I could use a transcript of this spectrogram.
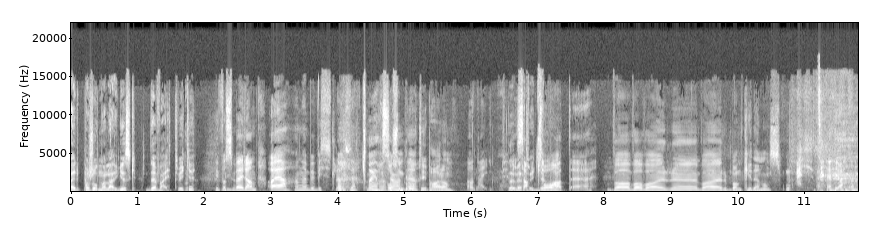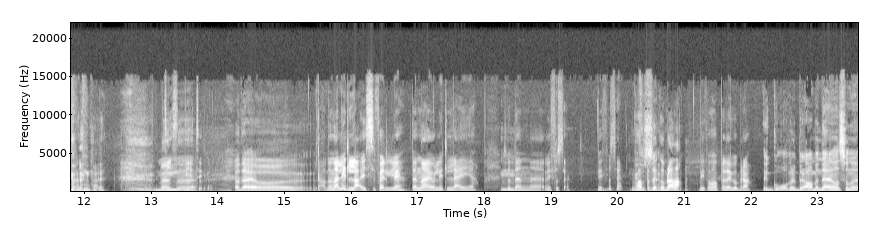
Er personen allergisk? Det veit vi ikke. Vi får spørre han. Å ja, han er bevisstløs, ja. Åssen blodtype har han? Å nei. Det vet vi ikke. Hva? at uh... Hva, hva, var, uh, hva er bank-ID-en hans? Nei, det, ja. Men tingene. ja, det er jo ja, den er litt lei, selvfølgelig. Den er jo litt lei, ja. Så mm, den Vi får se. Vi får se. vi Vi får håper se. det går bra, da. Vi får håpe det går bra. Det går vel bra, men det er jo sånne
